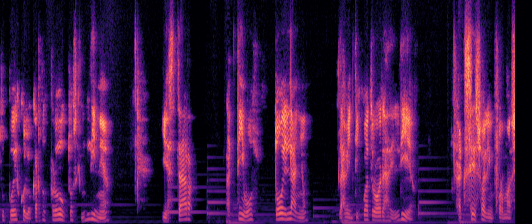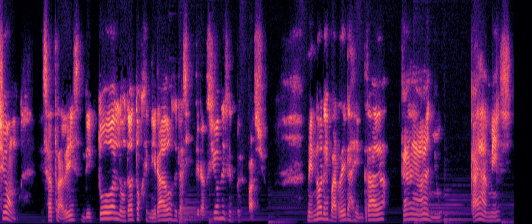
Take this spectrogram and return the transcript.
Tú puedes colocar tus productos en línea y estar activos todo el año, las 24 horas del día. Acceso a la información, es a través de todos los datos generados de las interacciones en tu espacio. Menores barreras de entrada cada año, cada mes,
